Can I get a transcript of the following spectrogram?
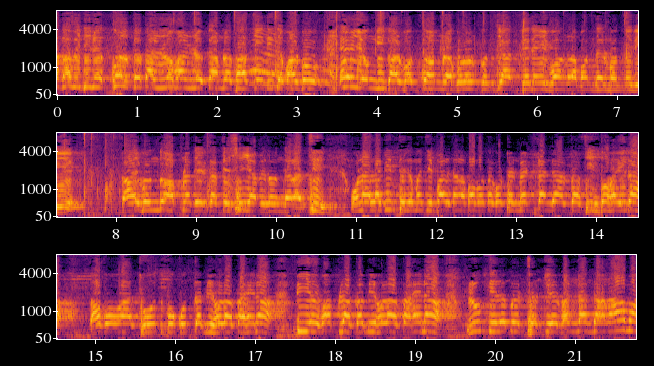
আগামী দিনে কলকাতার নবান্নকে আমরা ফাঁকিয়ে দিতে পারব। এই অঙ্গীকারবদ্ধ আমরা গ্রহণ করছি আজকের এই বাংলা বন্ধের মধ্যে দিয়ে। তাই বন্ধু আপনাদের কাছে সেই আবেদন জানাচ্ছি ওনার লাগি থেকে মাঝে পারগানা বাবাতা গোঠেন মেট্টাঙ্গার দশিন দোহাইরা আবহাওয়া ছুত বুকুত কমি হলা তাহে না বিয়ে বাপলা কমি হলা তাহে না লোক দিলে পেট ছটিয়ে ভান্ডান জানামা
